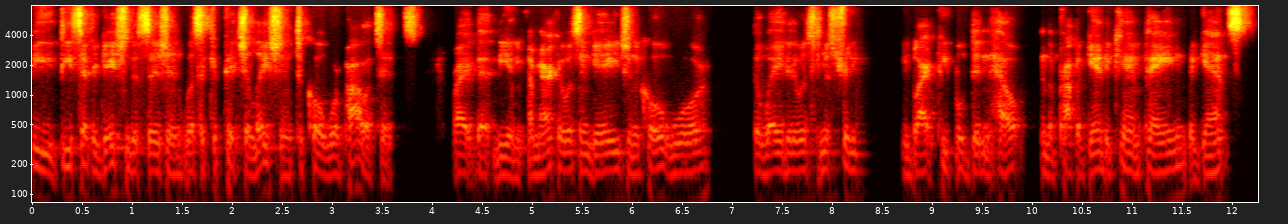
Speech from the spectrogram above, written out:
the desegregation decision was a capitulation to Cold War politics, right? That the America was engaged in the Cold War, the way that it was mistreating Black people didn't help in the propaganda campaign against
